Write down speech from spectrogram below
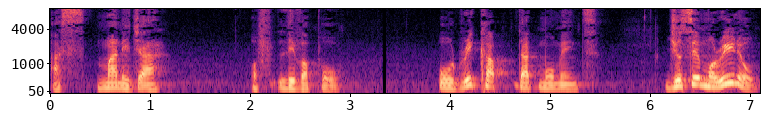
as manager of Liverpool? We'll recap that moment. Jose Mourinho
